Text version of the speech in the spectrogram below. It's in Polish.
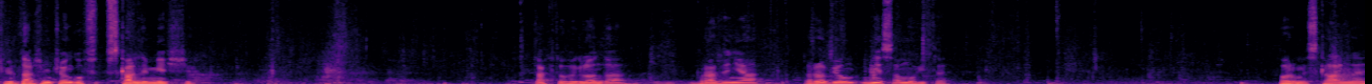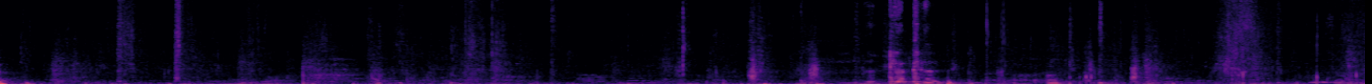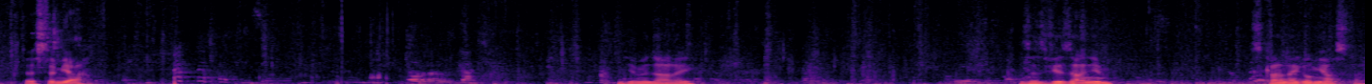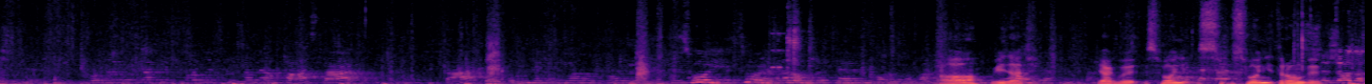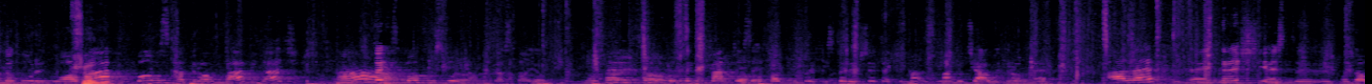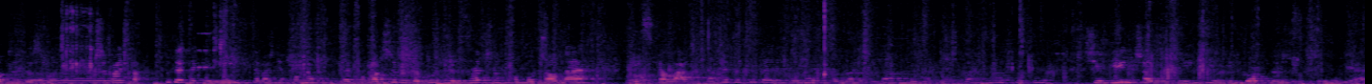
Jesteśmy w dalszym ciągu w, skalnym mieście. Tak to wygląda. Wrażenia robią niesamowite. Formy skalne. To jestem ja. Idziemy dalej. Ze zwiedzaniem skalnego miasta. O, widać jakby słoń, s- słoni trąby. Żona do góry głowa, Przodu. wąska trąba, widać? Tutaj z boku słonionka stoją. No bardziej z epoki prehistorycznej, taki ma, zmamuciały trochę, ale e, też jest e, podobny do słonia. Proszę Państwa, tutaj takie miejsce właśnie one, jak popatrzymy do góry, to jest zewsząd otoczone skałami. Dlatego tutaj jest słoneczko dość rzadko zagląda, w związku z tym się większa niż indziej wilgotność utrzymuje.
